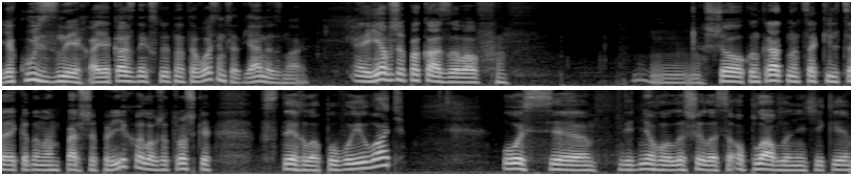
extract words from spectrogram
якусь з них, а яка з них стоїть на Т-80, я не знаю. Е, Я вже показував, що конкретно це кільце, яке до нам перше приїхало, вже трошки встигло повоювати. Ось від нього лишилися оплавлені тільки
